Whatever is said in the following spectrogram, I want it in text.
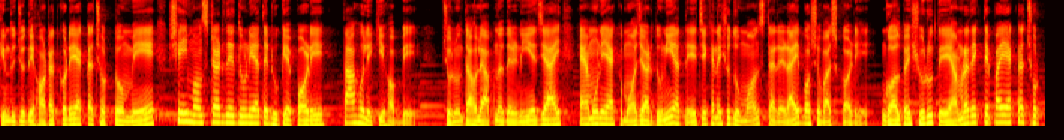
কিন্তু যদি হঠাৎ করে একটা ছোট্ট মেয়ে সেই মনস্টারদের দুনিয়াতে ঢুকে পড়ে, তাহলে কি হবে? চলুন তাহলে আপনাদের নিয়ে যাই এমনই এক মজার দুনিয়াতে যেখানে শুধু মনস্টারেরাই বসবাস করে। গল্পের শুরুতে আমরা দেখতে পাই একটা ছোট্ট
